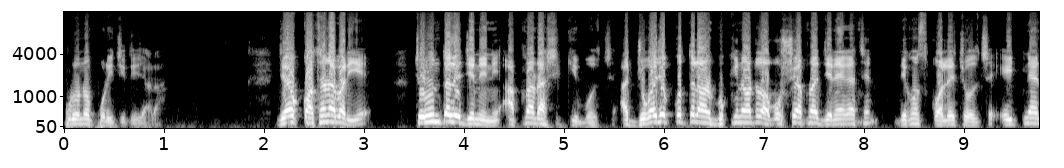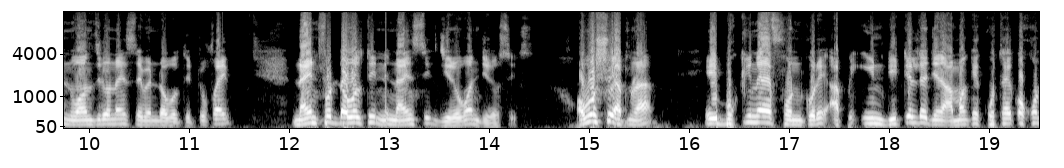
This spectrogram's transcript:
পুরনো পরিচিতি যারা। যাই হোক, কথা না বাড়িয়ে, চলুন তাহলে জেনে নিই, আপনার রাশি কি বলছে? আর যোগাযোগ করতে হলে আমার বুকিং অর্ডার অবশ্যই আপনারা জেনে গেছেন। দেখুন স্কলে চলছে eight nine one zero nine seven double three two five nine four double three nine six zero one zero six. অবশ্যই আপনারা এই বুকিং এ ফোন করে আপনি ইন ডিটেলটা জেনে আমাকে কোথায় কখন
